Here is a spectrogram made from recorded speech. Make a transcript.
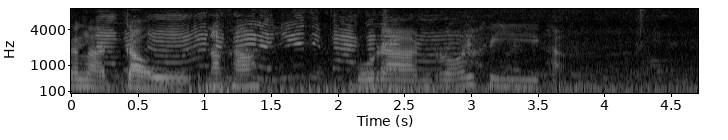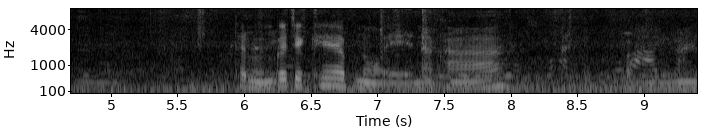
ตลาดเก่านะคะ โบราณร้อยปีค่ะ ถนนก็จะแคบหน่อยนะคะฝั่งนี้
